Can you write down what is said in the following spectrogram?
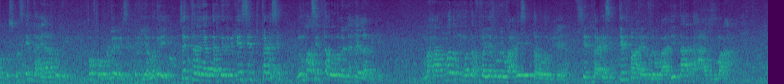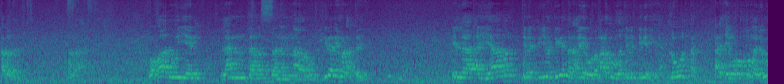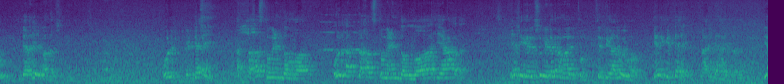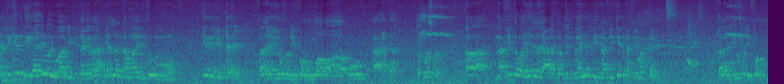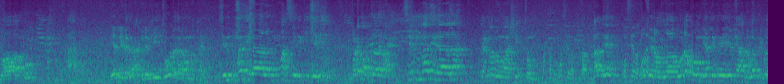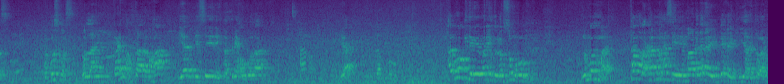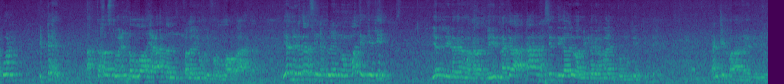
طب بس بس انت حين مدري تكفى بالبين ستة هي مدري ستة اللي أقدر ركي ستة ست. نما ستة من اللي حيلا ركي محمد متفى يدور وعدي ستة من حيلا ستة كستة فرح يدور وعدي تهك حاجة مرة أبدا. مرة وقالوا إياني لن تمسنا النار. كده مرحتين إلا أياما تمتجه تنا أيرورا معدودة تمتجه هي لو قلت أرحي مروتو ما يريو بأري عبادة. قل ادعي أتخذتم عند الله. قل أتخذتم عند الله عهدا. يلي قال سوق دغنا ما يتون سنت قال ويوا يعني كدحي لا إله إلا الله. يلي كد قال ويوا دغنا يلا ما يتون كان كدحي فلن يخلف الله عهدا بص آه نفي توا يلا لعلك رب ما يلي نفي كنا في مكة بس. فلن يخلف الله أحدا. يلي أحد كي تو دقر ما مكة. سن ما دي قال ما سيرك يهي فرق مبتدأ. سن ما قال اعملوا ما شئتم. فقد غفرت قد إيه؟ غفرت غفر الله لكم. يلي كي جميع أهل بدر بس. بس بس. والله فرق مبتدأ ما يلي سيرك تطريح ولا يا؟ هل هو كده جاي مريض العصم هو كده؟ لما تمر كان محسين ما رجعنا يدحك يا توي قل ادحك اتخذت عند الله عهدا فلن يخلف الله عهدا. يلي رجعنا سين حلن نمتك كي يلي رجعنا ما كانت به نكا كان سند قالوا من رجعنا ما يتونو كين كده أنك بهانا يدي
